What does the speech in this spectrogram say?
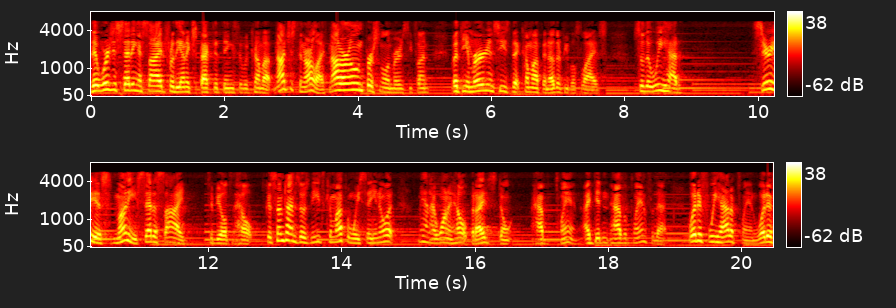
that we're just setting aside for the unexpected things that would come up? Not just in our life, not our own personal emergency fund, but the emergencies that come up in other people's lives. So that we had serious money set aside to be able to help. Because sometimes those needs come up and we say, you know what? Man, I want to help, but I just don't have a plan. I didn't have a plan for that. What if we had a plan? What if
